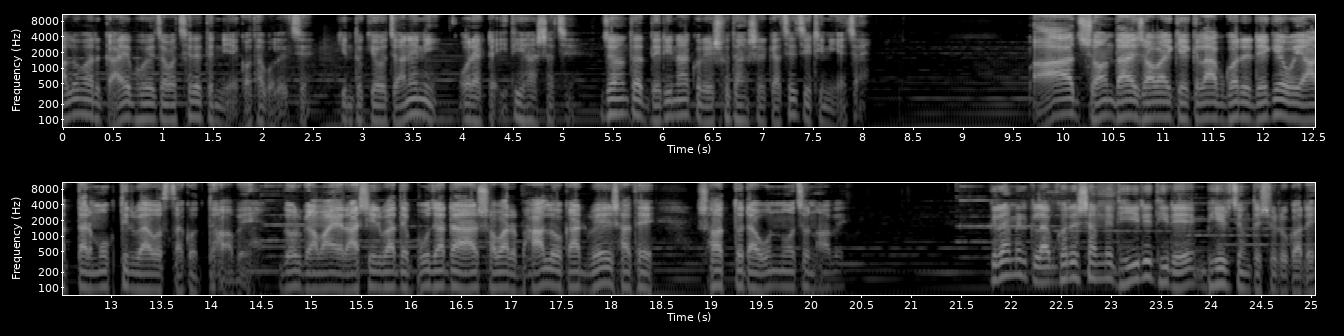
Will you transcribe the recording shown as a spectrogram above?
আলো আর গায়েব হয়ে যাওয়া ছেলেদের নিয়ে কথা বলেছে, কিন্তু কেউ জানেনি ওর একটা ইতিহাস আছে। জয়ন্ত দেরি না করে সুধাংশের কাছে চিঠি নিয়ে যায়। আজ সন্ধ্যায় সবাইকে ক্লাব ঘরে ডেকে ওই আত্মার মুক্তির ব্যবস্থা করতে হবে। দুর্গা মায়ের আশীর্বাদে পূজাটা সবার ভালো কাটবে, সাথে সত্যটা উন্মোচন হবে। গ্রামের ক্লাব ঘরের সামনে ধীরে ধীরে ভিড় জমতে শুরু করে।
